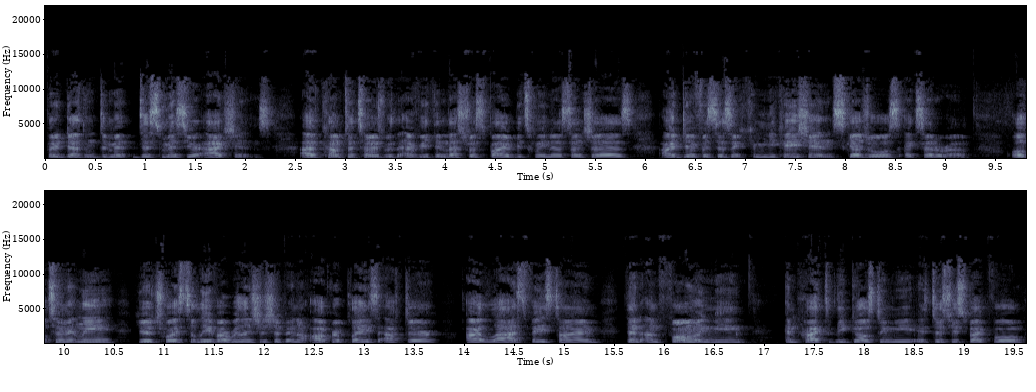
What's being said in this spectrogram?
but it doesn't dim- dismiss your actions. I've come to terms with everything that's transpired between us, such as our differences in communication, schedules, etc. Ultimately, your choice to leave our relationship in an awkward place after our last FaceTime, then unfollowing me and practically ghosting me is disrespectful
